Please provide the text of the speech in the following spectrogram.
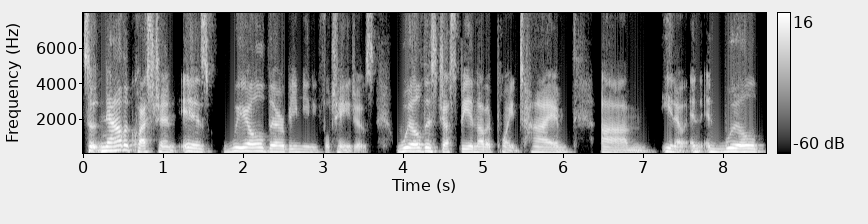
So now the question is will there be meaningful changes? Will this just be another point in time? Um, you know, and, and will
